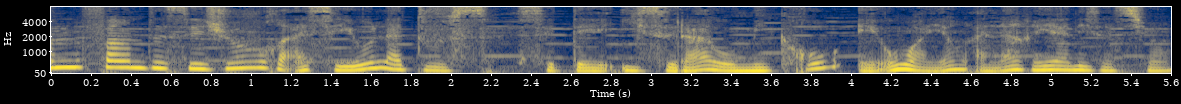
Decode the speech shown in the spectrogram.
Bonne fin de séjour à Séoul à tous. C'était Isra au micro et Owayan à la réalisation.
